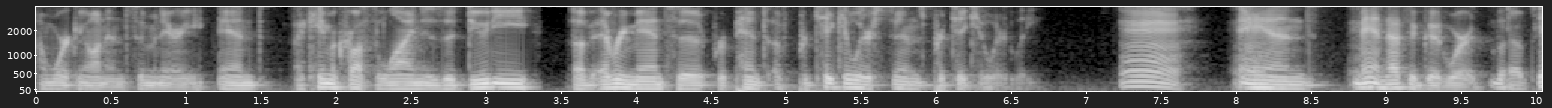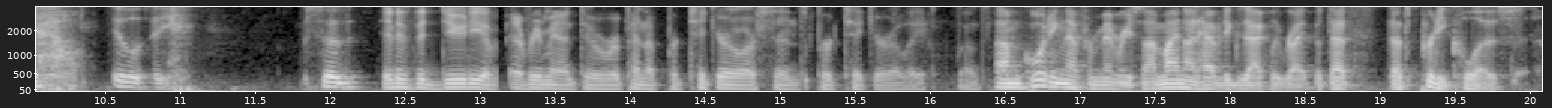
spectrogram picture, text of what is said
I'm working on in seminary, and I came across the line is a duty of every man to repent of particular sins particularly. Mm. And man, that's a good word. That's yeah. Good. It, so th- it is the duty of every man to repent of particular sins particularly. That's I'm quoting that from memory, so I might not have it exactly right, but that's that's pretty close. Yeah,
